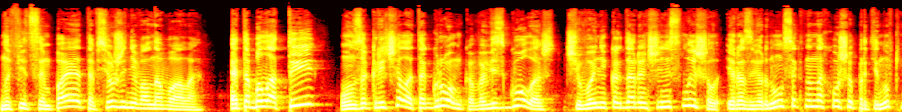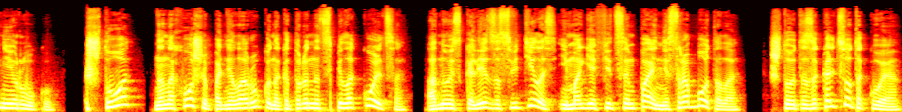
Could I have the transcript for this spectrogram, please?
Но Фит-сэмпай это все же не волновало. «Это была ты?» Он закричал это громко, во весь голос, чего я никогда раньше не слышал, и развернулся к Нанахоши, протянув к ней руку. «Что?» Нанахоши подняла руку, на которую нацепила кольца. Одно из колец засветилось, и магия Фитц-сэмпай не сработала. Что это за кольцо такое?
